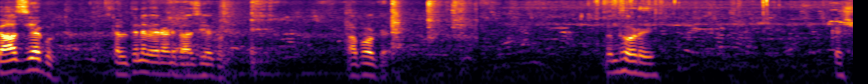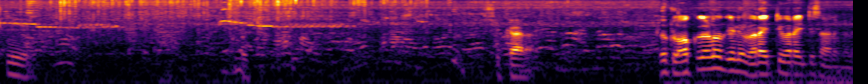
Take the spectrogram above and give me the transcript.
ഗാസിയ ഗുണ്ട് സ്ഥലത്തിന്റെ പേരാണ് ഗാസിയ ഗുണ്ട് അപ്പോൾ ഓക്കെ എന്തോട് കശ്മീർ ഷിക്കാര ഇത് ക്ലോക്കുകളൊക്കെയാണ് വെറൈറ്റി വെറൈറ്റി സാധനങ്ങൾ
